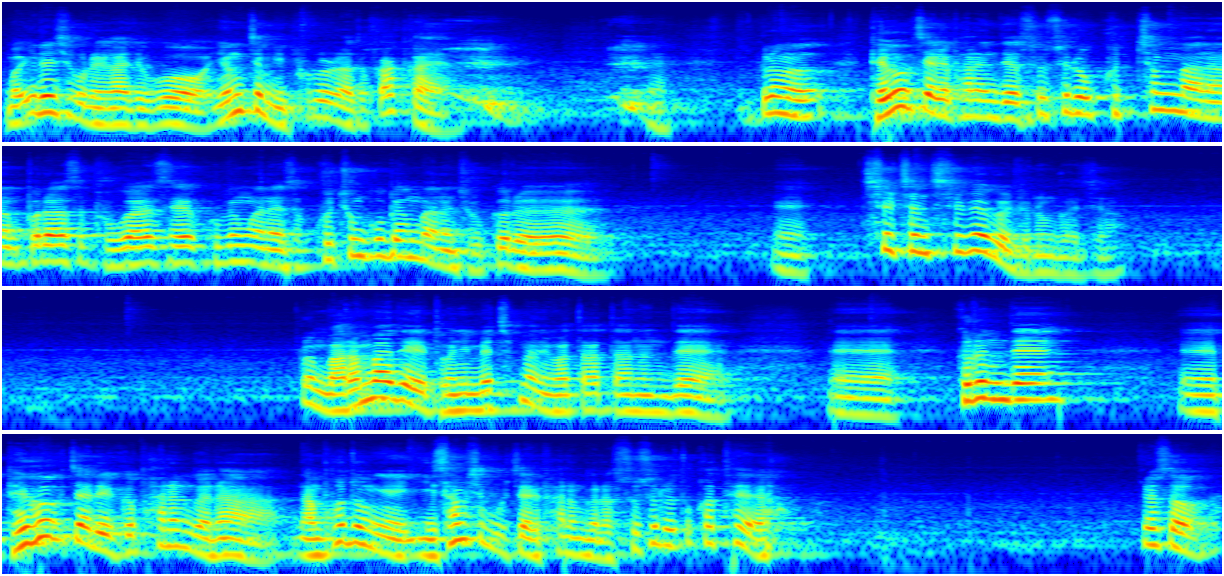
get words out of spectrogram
뭐 이런 식으로 해가지고 0.2%라도 깎아요. 예. 그러면 100억짜리 파는데 수수료 9천만 원 플러스 부가세 900만 원에서 9,900만 원 줄 거를 예, 7,700을 주는 거죠. 그럼 말 한마디에 돈이 몇 천만이 왔다 갔다 하는데 예, 그런데 예, 100억짜리 그 파는 거나 남포동에 2, 30억짜리 파는 거나 수수료 똑같아요. 그래서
